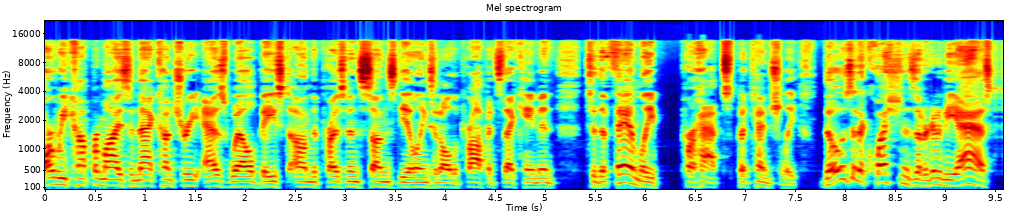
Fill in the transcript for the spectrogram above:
are we compromised in that country as well based on the president's son's dealings and all the profits that came in to the family? Perhaps potentially. Those are the questions that are going to be asked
